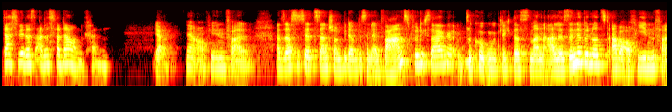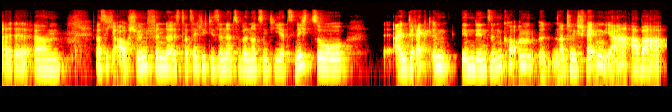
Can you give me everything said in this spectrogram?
dass wir das alles verdauen können. Ja, ja, auf jeden Fall. Also das ist jetzt dann schon wieder ein bisschen advanced, würde ich sagen, zu gucken wirklich, dass man alle Sinne benutzt, aber auf jeden Fall, ähm, was ich auch schön finde, ist tatsächlich die Sinne zu benutzen, die jetzt nicht so ein direkt in, in den Sinn kommen. Natürlich schmecken, ja, aber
